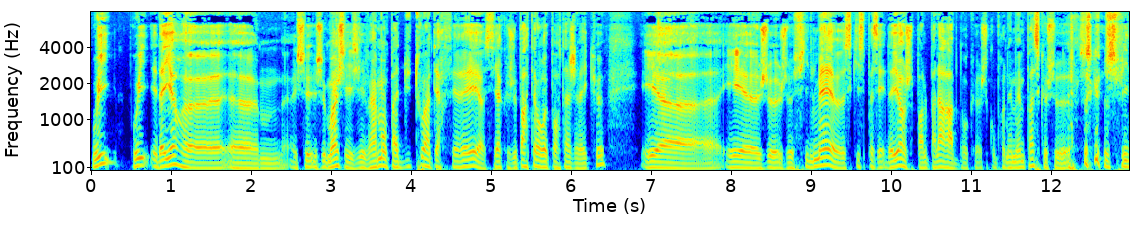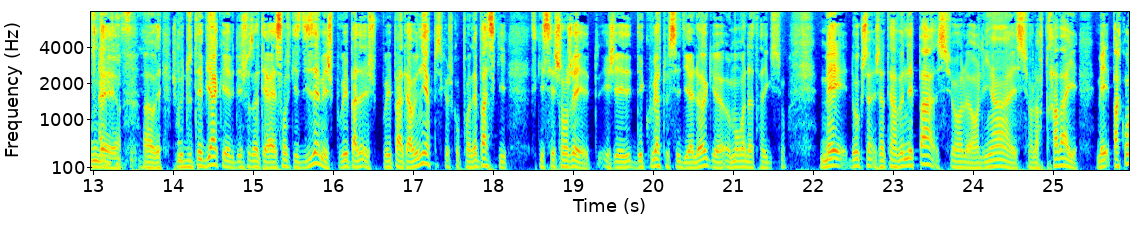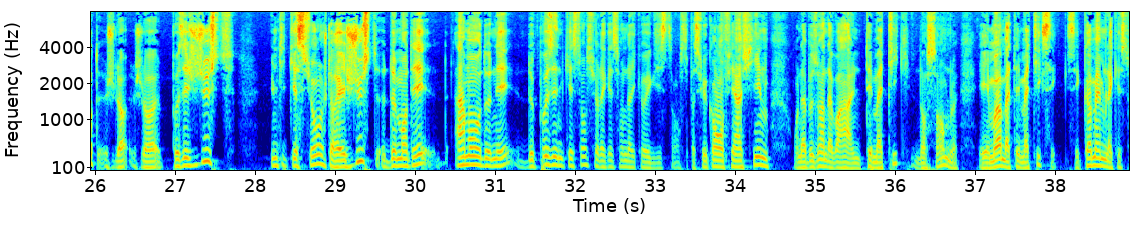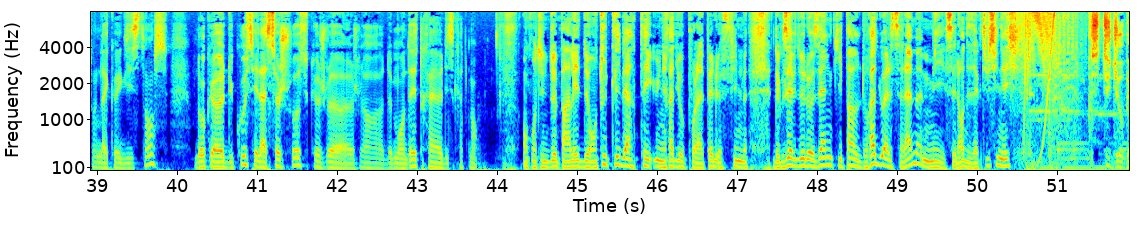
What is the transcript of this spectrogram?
Oui, oui, et d'ailleurs, euh, euh, je, je, moi, j'ai vraiment pas du tout interféré. C'est-à-dire que je partais en reportage avec eux et, euh, et je, je, filmais ce qui se passait. D'ailleurs, je parle pas l'arabe, donc je comprenais même pas ce que je, ce que je filmais. Ah je me doutais bien qu'il y avait des choses intéressantes qui se disaient, mais je pouvais pas, je pouvais pas intervenir puisque je comprenais pas ce qui, ce qui s'échangeait. Et j'ai découvert tous ces dialogues au moment de la traduction. Mais donc, j'intervenais pas sur leurs liens et sur leur travail. Mais par contre, je leur, je leur posais juste une petite question. Je leur ai juste demandé, à un moment donné, de poser une question sur la question de la coexistence. Parce que quand on fait un film, on a besoin d'avoir une thématique d'ensemble. Et moi, ma thématique, c'est quand même la question de la coexistence. Donc, euh, du coup, c'est la seule chose que je, je, leur demandais très discrètement. On continue de parler de En toute liberté, une radio pour la paix, le film de Xavier de Lausanne qui parle de Radio Al-Salam, mais c'est l'heure des actus ciné. Studio B,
